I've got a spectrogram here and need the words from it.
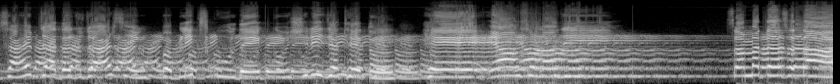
ਸਾਹਿਬਜ਼ਾਦਾ ਜੁਝਾਰ ਸਿੰਘ ਪਬਲਿਕ ਸਕੂਲ ਦੇ ਕਵਿਸ਼ਰੀ ਜਥੇ ਤੋਂ ਹੈ, ਇਉਂ ਸੁਣੋ ਜੀ। ਸਮਤ ਸਤਾਰਾਂ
